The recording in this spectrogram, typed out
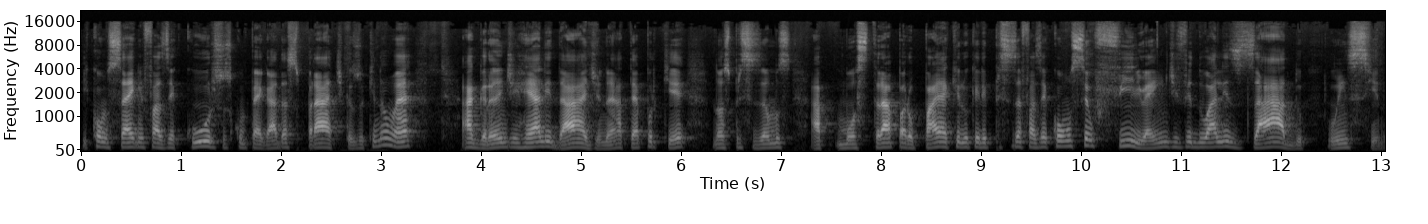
e conseguem fazer cursos com pegadas práticas, o que não é a grande realidade, né? Até porque nós precisamos mostrar para o pai aquilo que ele precisa fazer com o seu filho, é individualizado o ensino.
